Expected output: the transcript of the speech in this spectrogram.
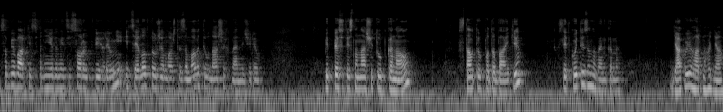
Собівартість однієї одиниці 42 гривні і цей лот ви вже можете замовити у наших менеджерів. Підписуйтесь на наш YouTube канал, ставте вподобайки, слідкуйте за новинками. Дякую, гарного дня!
